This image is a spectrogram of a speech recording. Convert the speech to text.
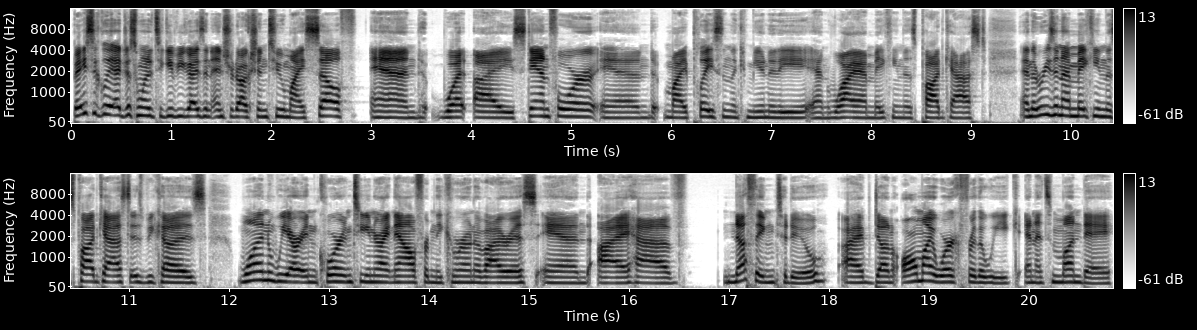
basically, I just wanted to give you guys an introduction to myself and what I stand for and my place in the community and why I'm making this podcast. And the reason I'm making this podcast is because one, we are in quarantine right now from the coronavirus, and I have nothing to do. I've done all my work for the week, and it's Monday.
